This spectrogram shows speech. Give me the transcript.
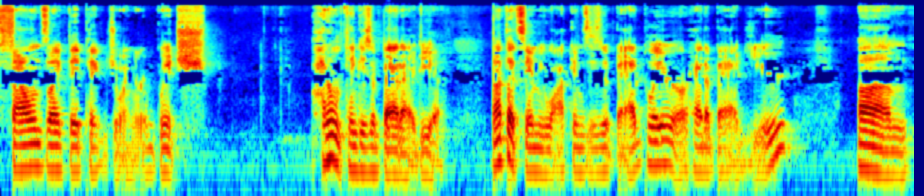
sounds like they picked Joyner, which I don't think is a bad idea. Not that Sammy Watkins is a bad player or had a bad year. Um,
